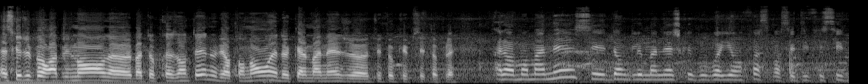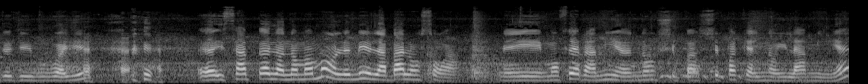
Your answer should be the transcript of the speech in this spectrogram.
est-ce que tu peux rapidement euh, bah, te présenter, nous dire ton nom et de quel manège euh, tu t'occupes s'il te plaît? Alors mon manège, c'est donc le manège que vous voyez en face. Bon, c'est difficile de dire, vous voyez. Euh, il s'appelle, normalement on le met la balançoire. Mais mon frère a mis un nom, je ne sais, pas- je sais pas quel nom il a mis. hein.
